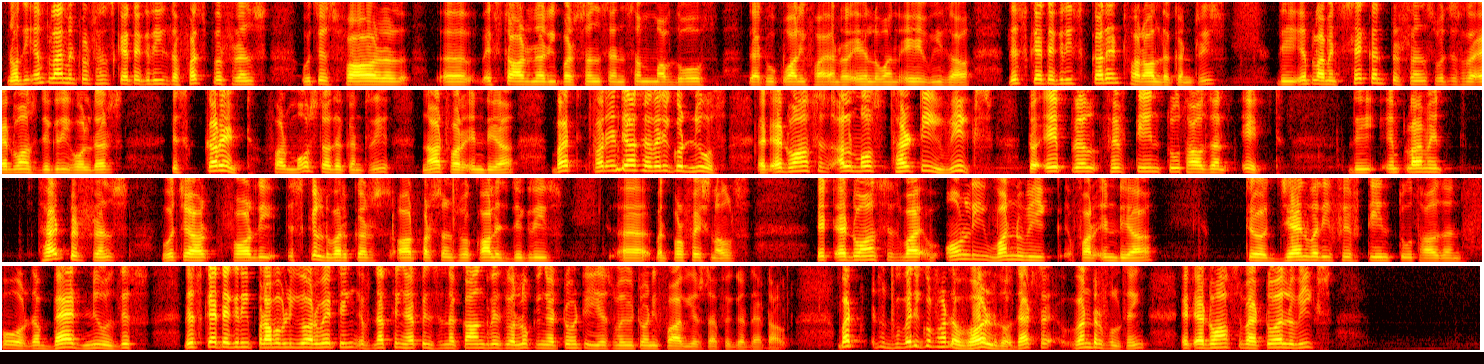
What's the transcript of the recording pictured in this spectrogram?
Now, the employment preference categories, the first preference which is for uh, extraordinary persons and some of those that who qualify under L1A visa. This category is current for all the countries. The employment second preference which is for the advanced degree holders is current for most of the country, not for India. But for India it is a very good news. It advances almost 30 weeks to April 15, 2008. The employment third preference which are for the skilled workers or persons with college degrees uh, and professionals, it advances by only one week for India to January 15, 2004. The bad news, this, this category probably you are waiting, if nothing happens in the Congress, you are looking at 20 years, maybe 25 years, I figured that out. But it is very good for the world though, that is a wonderful thing. It advances by 12 weeks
